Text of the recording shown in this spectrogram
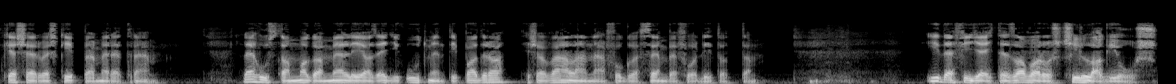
Keserves képpel merett rám. Lehúztam magam mellé az egyik útmenti padra, és a vállánál fogva szembefordítottam. Ide figyelj, te zavaros csillagjós!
